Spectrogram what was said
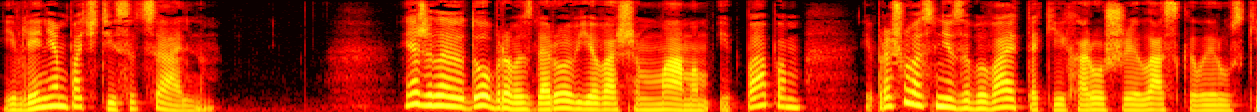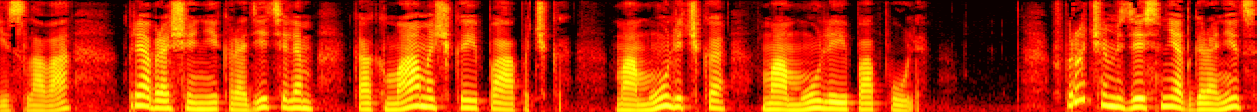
явлением почти социальным. Я желаю доброго здоровья вашим мамам и папам и прошу вас не забывать такие хорошие ласковые русские слова при обращении к родителям, как мамочка и папочка, мамулечка, мамуля и папуля. Впрочем, здесь нет границ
